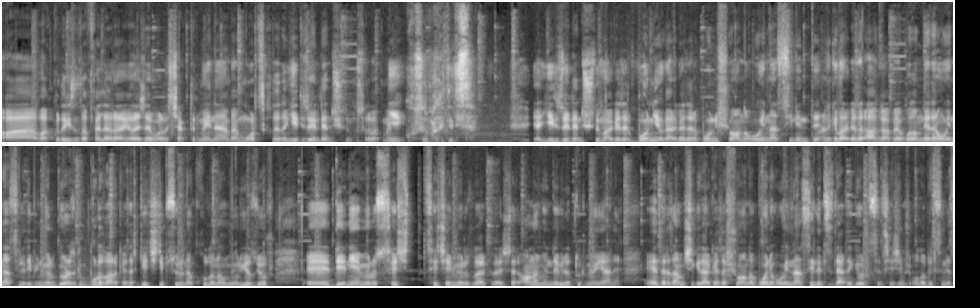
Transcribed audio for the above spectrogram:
Aa bak burada bizim zaferler arkadaşlar bu arada çaktırmayın ha. Ben mor sıkılıyordum 750'den düşürdüm kusura bakmayın. Niye kusura bakma dediysem. Ya 750'den düştüm arkadaşlar. Bonnie yok arkadaşlar. Bonnie şu anda oyundan silindi. Gördüğünüz gibi arkadaşlar aga be. Oğlum neden oyundan silindi bilmiyorum. Gördüğünüz gibi burada arkadaşlar geçici bir süreden kullanılmıyor yazıyor. Ee, deneyemiyoruz. Seç seçemiyoruz arkadaşlar. Ana menüde bile durmuyor yani. Enteresan bir şekilde arkadaşlar şu anda Bonnie oyundan silin. Sizler de gördüyseniz şaşırmış olabilirsiniz.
